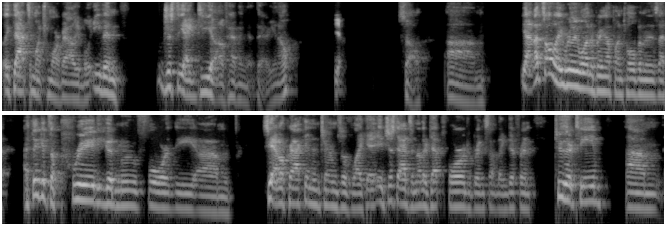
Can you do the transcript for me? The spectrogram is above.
Like that's much more valuable. Even just the idea of having it there, you know? Yeah. So, um, yeah, that's all I really wanted to bring up on Tolvanen is that I think it's a pretty good move for the um, Seattle Kraken in terms of like it, it, just adds another depth forward to bring something different to their team. Um,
